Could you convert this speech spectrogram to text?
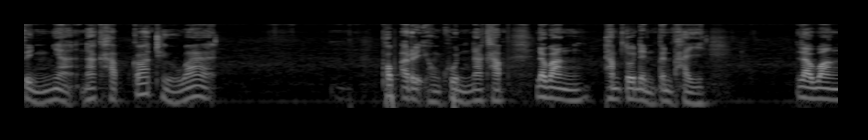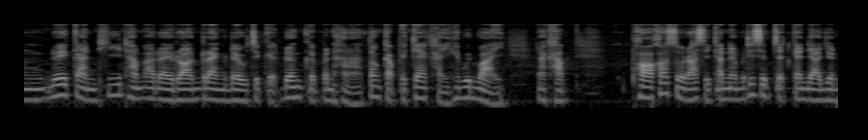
สิงห์เนี่ยนะครับ ก็ถือว่า พบอริของคุณนะครับ ระวังทำตัวเด่นเป็นภัย ระวังด้วยการที่ทำอะไรร้อนแรงเร็วจะเกิดเรื่องเกิดปัญหา ต้องกลับไปแก้ไขให้วุ่นวายนะครับพอเข้าสู่ราศีกันในวันที่ 17 กันยายน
